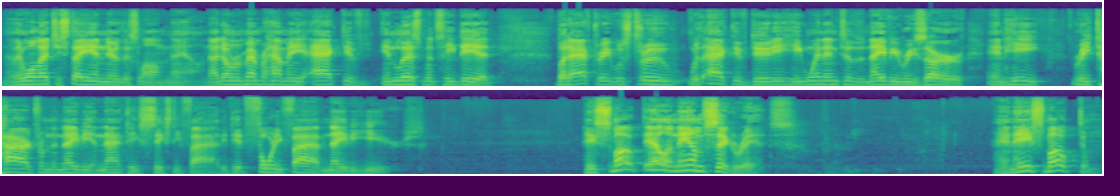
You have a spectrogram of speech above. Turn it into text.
Now, they won't let you stay in there this long now. And I don't remember how many active enlistments he did. But after he was through with active duty, he went into the Navy Reserve and he retired from the Navy in 1965. He did 45 Navy years. He smoked L&M cigarettes. And he smoked them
